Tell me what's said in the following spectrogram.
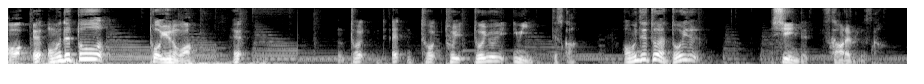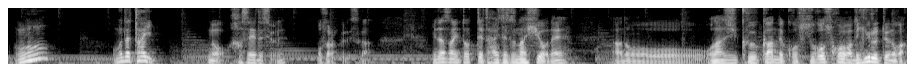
あ、え、おめでとうというのは？え、と、え、と、と、どういう意味ですか？おめでとうはどういうシーンで使われるんですか？ん？おめでたいの派生ですよね。おそらくですが。皆さんにとって大切な日をね、あのー同じ空間でこう過ごすことができるっていうのが、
